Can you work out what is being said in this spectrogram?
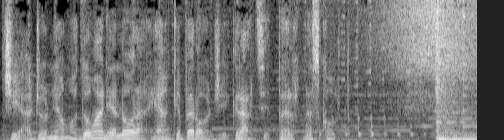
Ci aggiorniamo domani allora e anche per oggi. Grazie per l'ascolto.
